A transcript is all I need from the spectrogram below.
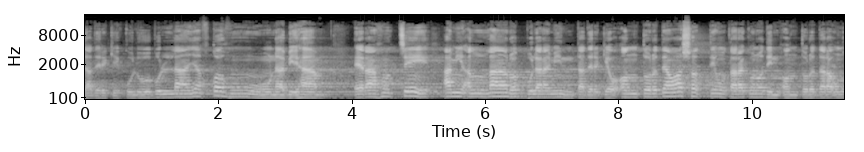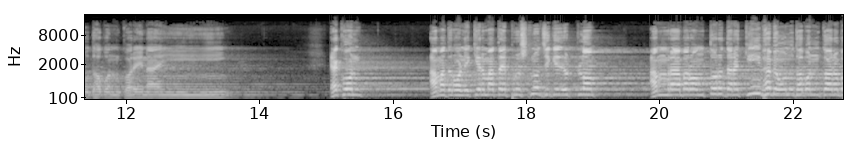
যাদেরকে কুলুবুল্লাহ বিহাম এরা হচ্ছে আমি আল্লাহ রব্বুল আলমিন তাদেরকে অন্তর দেওয়া সত্ত্বেও তারা কোনোদিন অন্তর দ্বারা অনুধাবন করে নাই। এখন আমাদের অনেকের মাথায় প্রশ্ন জেগে উঠল, আমরা আবার অন্তর দ্বারা কীভাবে অনুধাবন করব?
